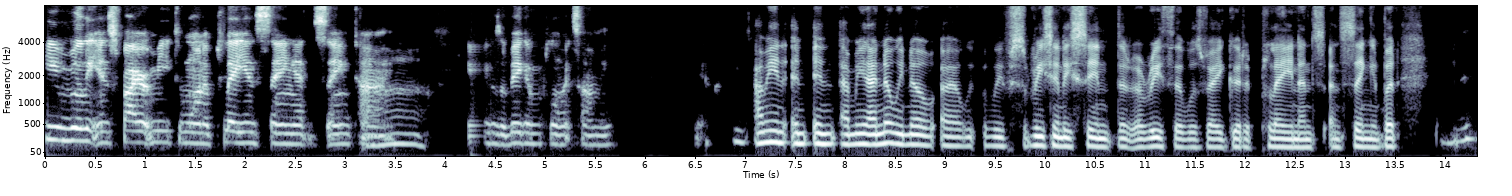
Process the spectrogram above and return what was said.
he really inspired me to want to play and sing at the same time. ah. He was a big influence on me. I mean, and, and I mean, I know we know uh, we, we've recently seen that Aretha was very good at playing and and singing, but Mhm.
